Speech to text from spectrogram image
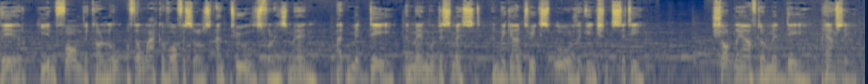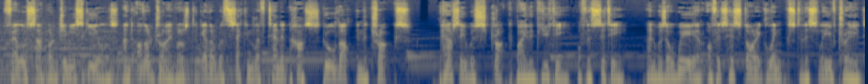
There, he informed the colonel of the lack of officers and tools for his men. At midday, the men were dismissed and began to explore the ancient city. Shortly after midday, Percy, fellow sapper Jimmy Skeels, and other drivers, together with Second Lieutenant Huss, pulled up in the trucks. Percy was struck by the beauty of the city and was aware of its historic links to the slave trade.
